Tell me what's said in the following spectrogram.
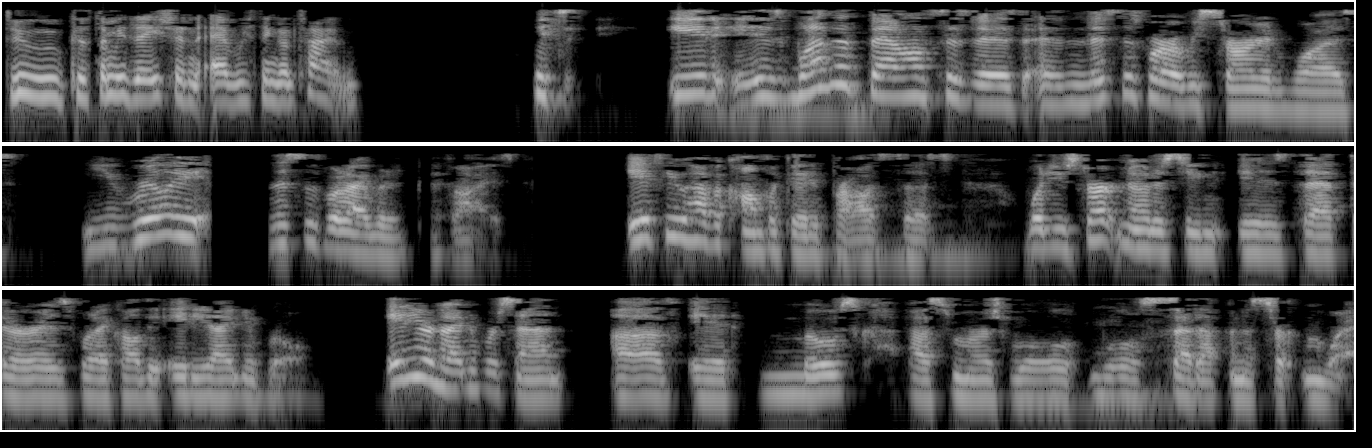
do customization every single time. It's it is one of the balances is, and this is where we started was you really, this is what I would advise. If you have a complicated process, what you start noticing is that there is what I call the 80-90 rule. 80 or 90% of it, most customers will, will set up in a certain way.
